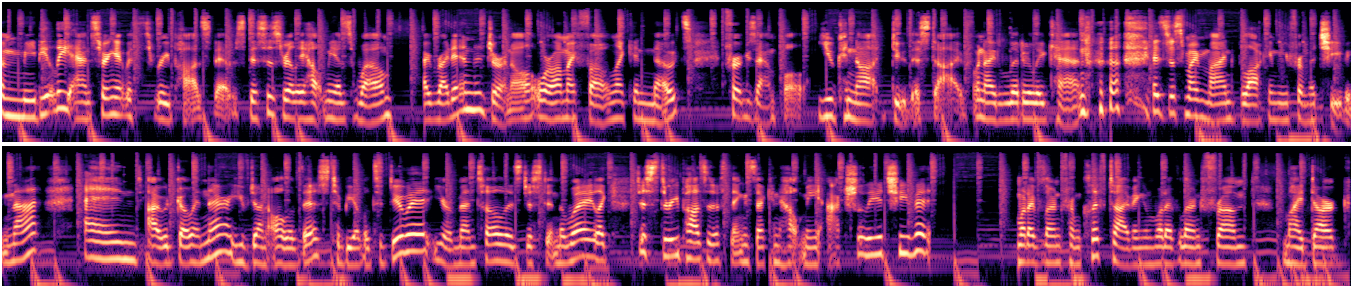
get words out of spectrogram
immediately answering it with three positives. This has really helped me as well. I write it in a journal or on my phone, like in notes. For example, you cannot do this dive when I literally can. it's just my mind blocking me from achieving that. And I would go in there, you've done all of this to be able to do it. Your mental is just in the way. Like, just three positive things that can help me actually achieve it. What I've learned from cliff diving and what I've learned from my dark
